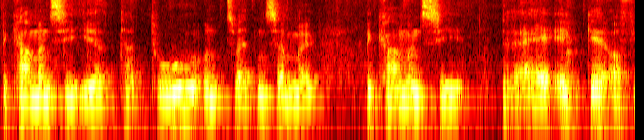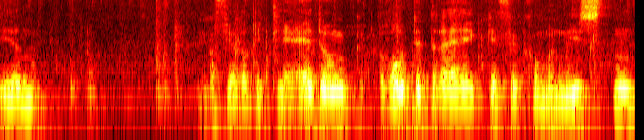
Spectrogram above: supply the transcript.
bekamen sie ihr Tattoo und zweitens einmal bekamen sie Dreiecke auf, ihren, auf ihrer Bekleidung, rote Dreiecke für Kommunisten,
